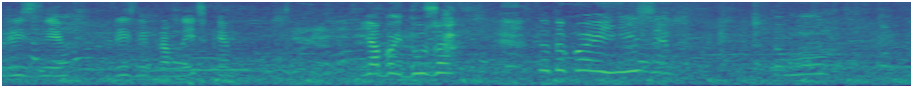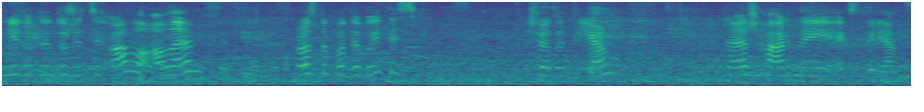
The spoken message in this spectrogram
різні, різні крамнички. Я байдужа до такої їжі, тому Мені тут не дуже цікаво, але просто подивитись, що тут є. Теж гарний експірієнс.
